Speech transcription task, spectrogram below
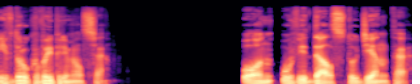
и вдруг выпрямился. Он увидал студента.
